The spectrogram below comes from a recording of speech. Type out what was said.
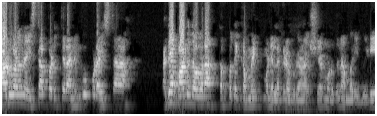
ಹಾಡುಗಳನ್ನ ಇಷ್ಟಪಡ್ತೀರಾ? ನಿಮಗೂ ಕೂಡ ಇಷ್ಟ? ಅದೇ ಭಾಗದವರ, ತಪ್ಪದೆ ಕಮೆಂಟ್ ಮಾಡಿ ಎಲ್ಲ ಕಡೆ ವಿಡಿಯೋನ ಶೇರ್ ಮಾಡೋದನ್ನ ಮರಿಬೇಡಿ.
